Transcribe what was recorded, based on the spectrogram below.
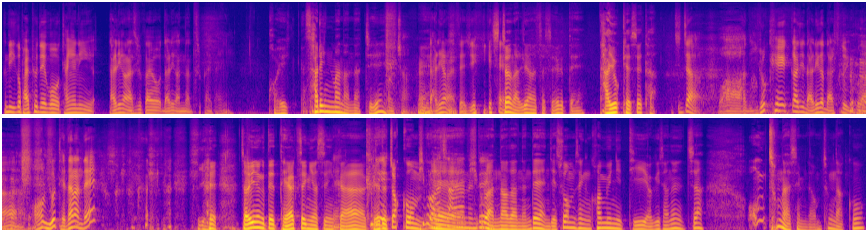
근데 이거 발표되고 당연히 난리가 났을까요? 난리가 안 났을까요? 당연히. 거의 살인만 안 났지. 그렇죠. 네. 난리가 났어요. 이게 진짜 난리 났었어요 그때. 다 욕했어요 다. 진짜 와 이렇게까지 난리가 날 수도 있구나. 어 이거 대단한데? 이게 저희는 그때 대학생이었으니까 네. 그래도 조금 피부로 와닿지 않았는데. 피부로 안 나왔는데 이제 수험생 커뮤니티 여기서는 진짜 엄청 났습니다. 엄청 났고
